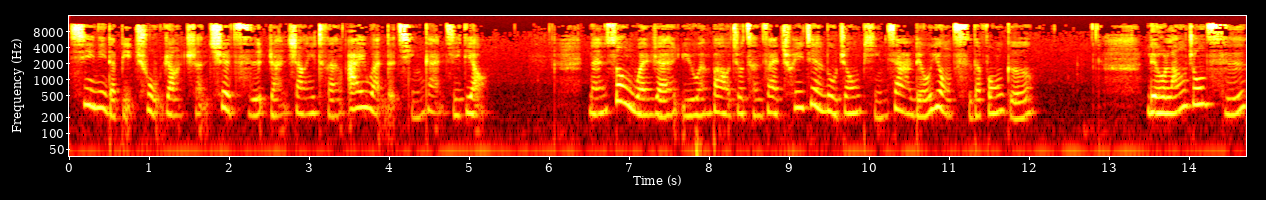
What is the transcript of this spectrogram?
细腻的笔触让整阙词染上一层哀婉的情感基调。南宋文人余文豹就曾在《吹荐录》中评价柳永词的风格：“柳郎中词，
